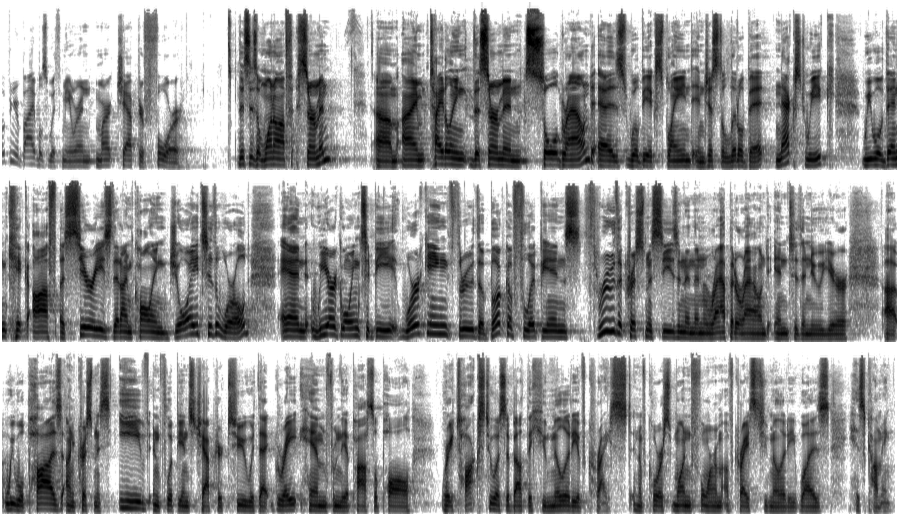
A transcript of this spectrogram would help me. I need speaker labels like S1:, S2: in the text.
S1: open your Bibles with me. We're in Mark chapter 4. This is a one off sermon. Um, I'm titling the sermon Soul Ground, as will be explained in just a little bit. Next week, we will then kick off a series that I'm calling Joy to the World. And we are going to be working through the book of Philippians through the Christmas season and then wrap it around into the new year. Uh, we will pause on Christmas Eve in Philippians chapter 2 with that great hymn from the Apostle Paul, where he talks to us about the humility of Christ. And of course, one form of Christ's humility was his coming.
